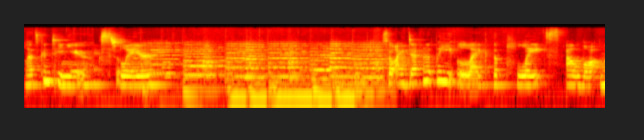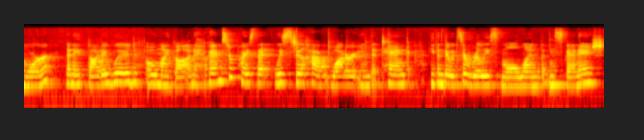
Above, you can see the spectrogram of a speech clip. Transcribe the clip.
Let's continue. Next layer. So I definitely like the plates a lot more than I thought I would. Oh my god. Okay, I'm surprised that we still have water in the tank, even though it's a really small one in Spanish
